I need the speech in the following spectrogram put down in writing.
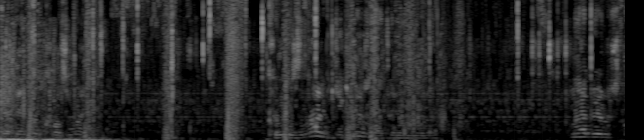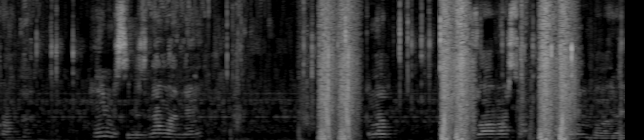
Neden kazma ya? Kırmızılar giriyor zaten onlara. Ne yapıyorsunuz kanka? İyi misiniz? Ne var ne? Buna tuzağı varsa alalım bari.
